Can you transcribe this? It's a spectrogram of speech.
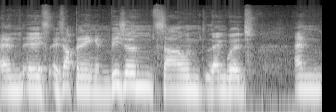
and it's, it's happening in vision, sound, language, and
